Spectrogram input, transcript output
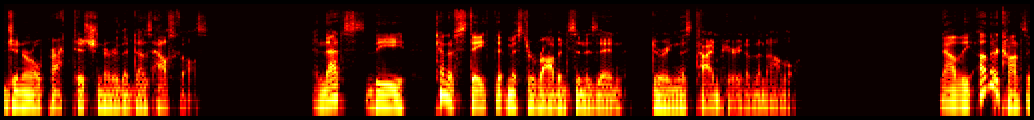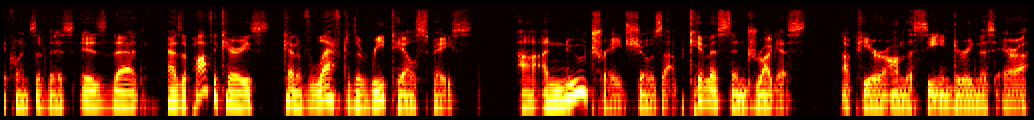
general practitioner that does house calls. And that's the kind of state that Mr. Robinson is in during this time period of the novel. Now, the other consequence of this is that as apothecaries kind of left the retail space uh, a new trade shows up. Chemists and druggists appear on the scene during this era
